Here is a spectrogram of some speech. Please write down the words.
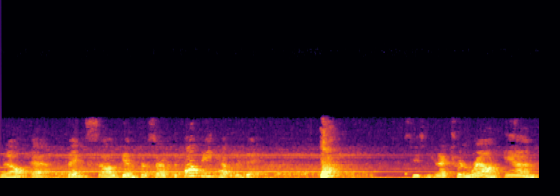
You know, uh, thanks again for sorry for the coffee. Have a good day excuse me, and I turn around and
